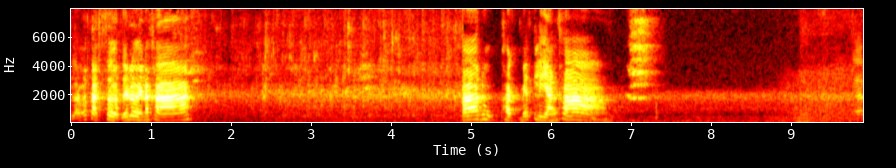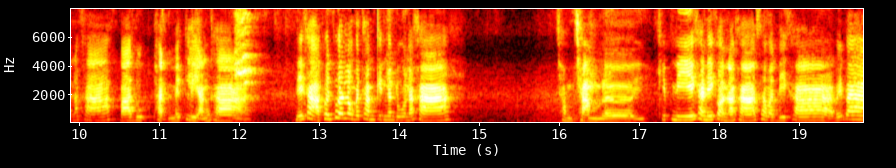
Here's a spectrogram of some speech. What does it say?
แล้วก็ตักเสิร์ฟได้เลยนะคะปลาดุกผัดเม็ดเลี้ยงค่ะ แล้วนะคะปลาดุกผัดเม็ดเหลียงค่ะ นี่ค่ะ เพื่อนๆลองไปทำกินกันดูนะคะ ฉ่ำๆเลย คลิปนี้แค่นี้ก่อนนะคะ สวัสดีค่ะ บ๊ายบา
